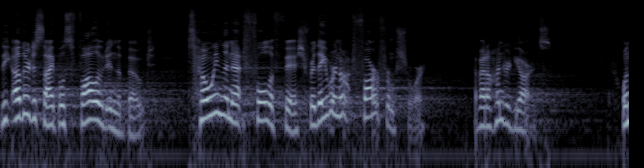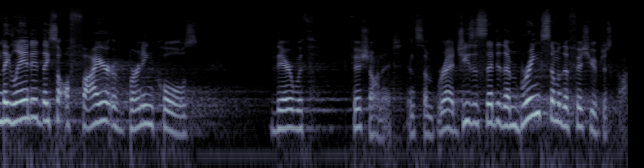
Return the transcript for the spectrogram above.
The other disciples followed in the boat towing the net full of fish, for they were not far from shore, about a hundred yards. When they landed, they saw a fire of burning coals there with fish on it and some bread. Jesus said to them, Bring some of the fish you have just caught.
